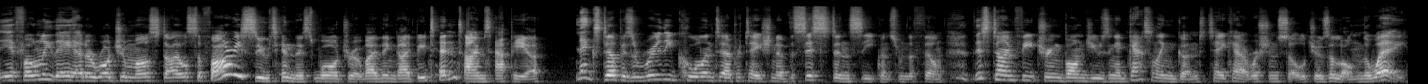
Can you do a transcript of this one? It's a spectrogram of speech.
If only they had a Roger Moore style safari suit in this wardrobe, I think I'd be ten times happier. Next up is a really cool interpretation of the Cistern sequence from the film, this time featuring Bond using a Gatling gun to take out Russian soldiers along the way.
